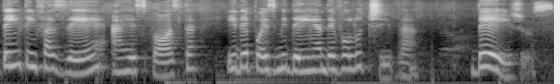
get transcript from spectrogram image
Tentem fazer a resposta e depois me deem a devolutiva. Beijos!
